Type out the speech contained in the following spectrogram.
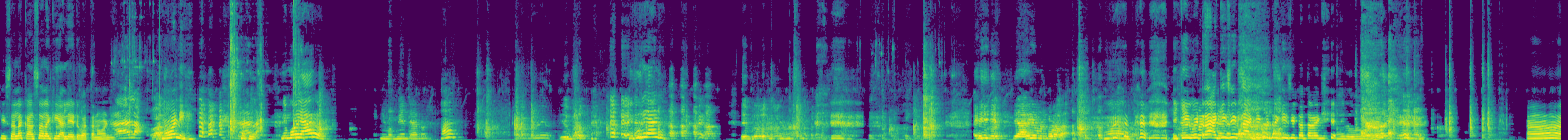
ಈ ಸಲ ಕಳ್ಸಲಕ್ಕಿ ಅಲ್ಲೇ ಇಟ್ಕೊತ ನೋಡಿ ನೋಡಿ ನಿಮ್ಮ ಯಾರು ನಿಮ್ಮ ಮಮ್ಮಿ ಅಂತ ಯಾರು ಹಾ ಇಬ್ರು. ಯಾರು? ಯಾರಿಗೆ ಮಾಡ್ಕೊಡಲ್ಲ ಈಕಿಗೆ ಬಿಟ್ರೆ ಆಕಿ ಸೀಟ ಆಕಿ ಬಿಟ್ರೆ ಈಕಿ ಸೀಟ ತಳಗಿ. ಹಾಂ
